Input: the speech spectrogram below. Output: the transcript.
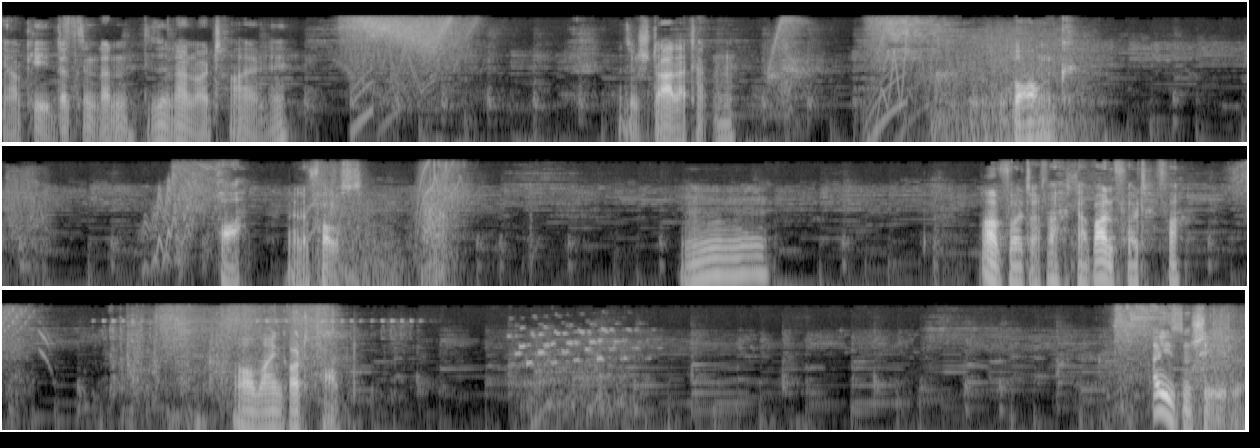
ja, okay, das sind dann die sind dann neutral, ne? Also Stahlattacken. Bonk. Boah, eine Faust. Hm. Oh, Volltreffer. Da war ein Volltreffer. Oh mein Gott, hopp. Eisenschädel.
